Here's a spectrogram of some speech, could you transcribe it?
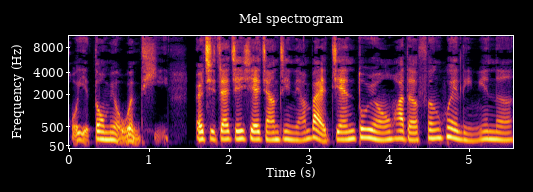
我也都没有问题。而且在这些将近两百间多元文化的分会里面呢，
